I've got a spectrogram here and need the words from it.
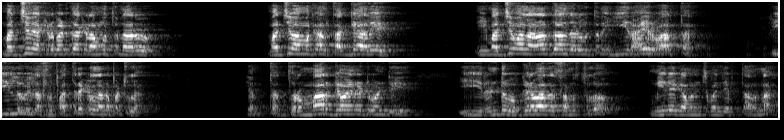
మద్యం ఎక్కడ పడితే అక్కడ అమ్ముతున్నారు. మద్యం అమ్మకాలు తగ్గాలి. ఈ మధ్య వల్ల అనర్థాలు జరుగుతున్నాయి. ఈ రాయర్ వార్త. వీళ్ళు వీళ్ళు అసలు పత్రికలు నడపట్ల. ఎంత దుర్మార్గమైనటువంటి ఈ రెండు ఉగ్రవాద సంస్థలో మీరే గమనించమని చెప్తా ఉన్నా.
